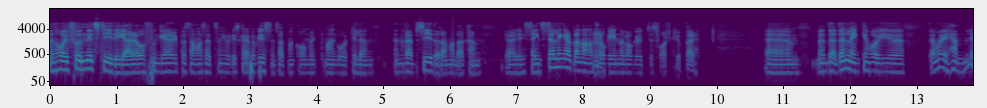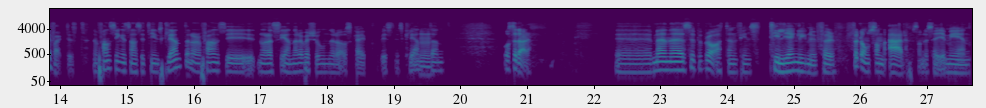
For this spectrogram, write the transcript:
Den har ju funnits tidigare och fungerar ju på samma sätt som gjorde i Skype Business, att man, kommer, man går till en, en webbsida där man då kan göra vissa inställningar, bland annat Mm. logga in och logga ut i svarsgrupper. Ehm, Men de- den länken var ju, den var ju hemlig faktiskt. Den fanns ingenstans i Teams-klienten och den fanns i några senare versioner av Skype Business-klienten och sådär. Eh, Men eh, superbra att den finns tillgänglig nu för, för de som är, som du säger, med en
